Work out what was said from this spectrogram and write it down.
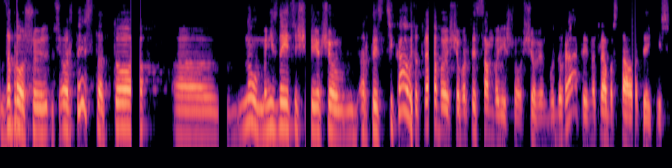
запрошують артиста, то ну мені здається, що якщо артист цікавий, то треба, щоб артист сам вирішував, що він буде грати. і Не треба ставити якісь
